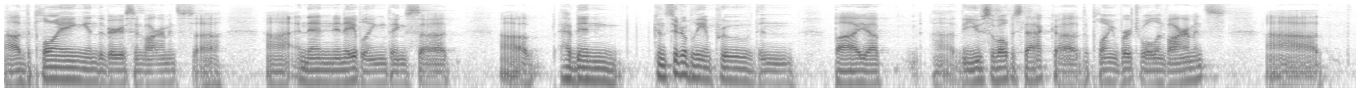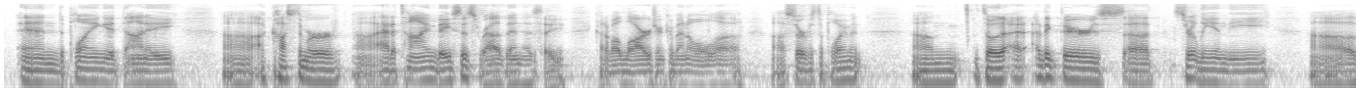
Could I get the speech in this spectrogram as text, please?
uh, deploying in the various environments, and then enabling things have been considerably improved in, by the use of OpenStack, deploying virtual environments, and deploying it on a a customer at a time basis rather than as a kind of a large incremental service deployment. Um, so I, I, think there's uh, certainly in the uh,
